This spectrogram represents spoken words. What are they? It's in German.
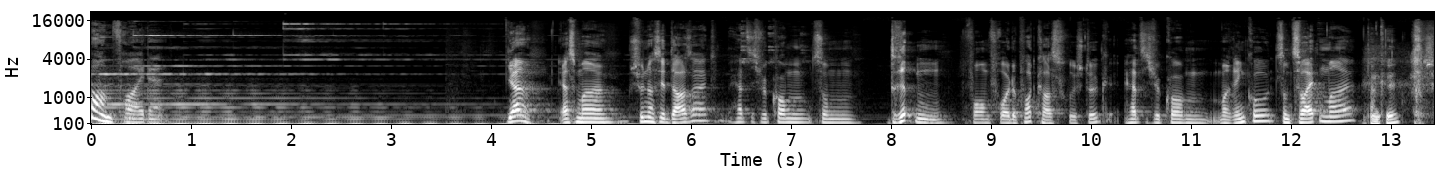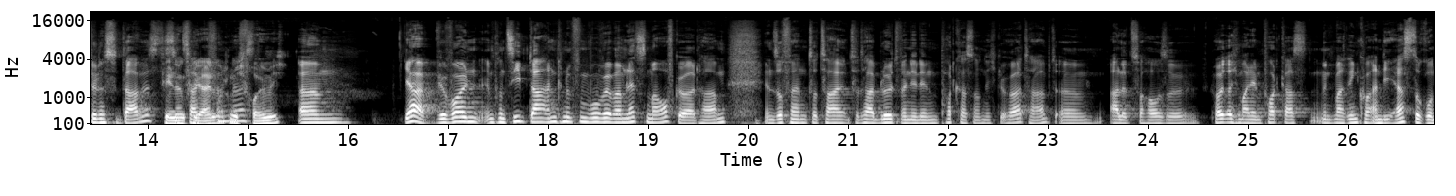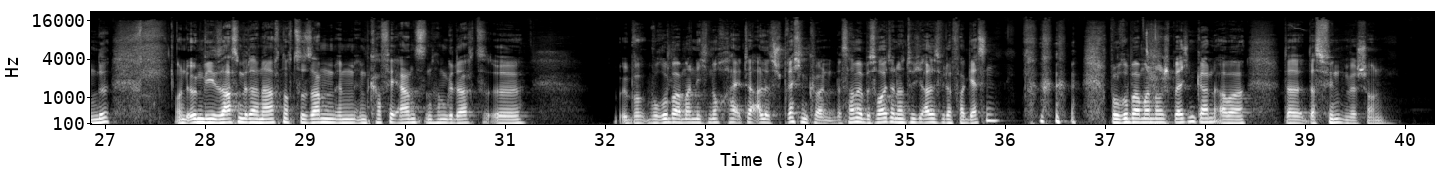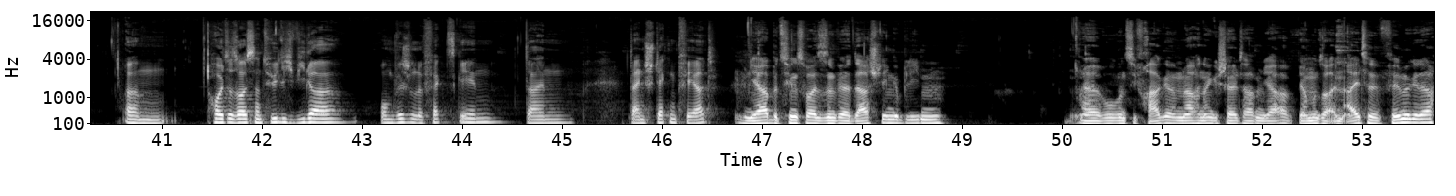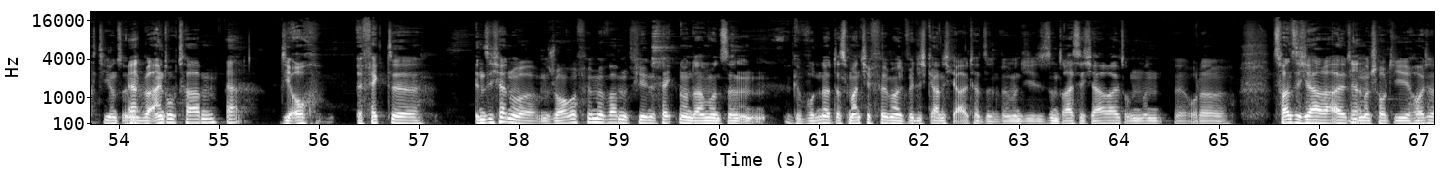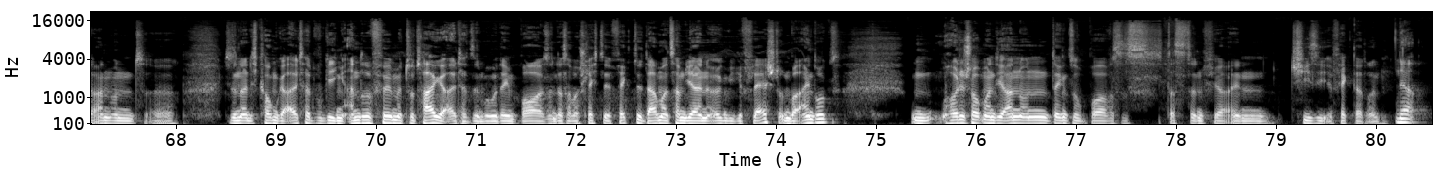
Formfreude. Ja, erstmal schön, dass ihr da seid. Herzlich willkommen zum dritten Formfreude Podcast Frühstück. Herzlich willkommen, Marinko, zum zweiten Mal. Danke. Schön, dass du da bist. Vielen Dank für die Einladung. Ich freue mich. Ähm, ja, wir wollen im Prinzip da anknüpfen, wo wir beim letzten Mal aufgehört haben. Insofern total, total blöd, wenn ihr den Podcast noch nicht gehört habt. Ähm, alle zu Hause, hört euch mal den Podcast mit Marinko an, die erste Runde. Und irgendwie saßen wir danach noch zusammen im, im Café Ernst und haben gedacht, äh, worüber man nicht noch hätte alles sprechen können. Das haben wir bis heute natürlich alles wieder vergessen, worüber man noch sprechen kann, aber da, das finden wir schon. Ähm, heute soll es natürlich wieder um Visual Effects gehen. Dein dein Steckenpferd. Ja, beziehungsweise sind wir da stehen geblieben, äh, wo wir uns die Frage im Nachhinein gestellt haben, ja, wir haben uns so an alte Filme gedacht, die uns irgendwie ja. beeindruckt haben, ja. die auch Effekte in sich hatten oder Genrefilme waren mit vielen Effekten und da haben wir uns dann gewundert, dass manche Filme halt wirklich gar nicht gealtert sind. Wenn man die, die sind 30 Jahre alt und man äh, oder 20 Jahre alt ja. und man schaut die heute an und äh, die sind eigentlich kaum gealtert, wogegen andere Filme total gealtert sind, wo man denkt, boah, sind das aber schlechte Effekte. Damals haben die einen irgendwie geflasht und beeindruckt. Und heute schaut man die an und denkt so, boah, was ist das denn für ein cheesy Effekt da drin? Ja.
